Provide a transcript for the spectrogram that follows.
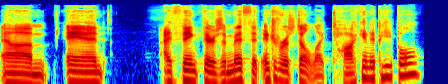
Um, and I think there's a myth that introverts don't like talking to people.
